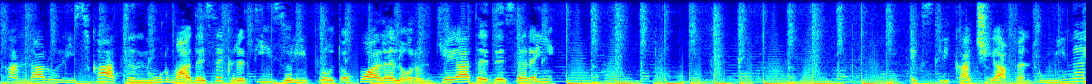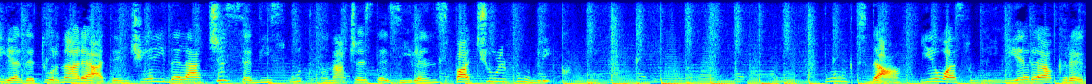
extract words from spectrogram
scandalul iscat în urma de secretizării protocoalelor încheiate de SRI. Explicația pentru mine e deturnarea atenției de la ce se discut în aceste zile în spațiul public da, eu a sublinierea cred.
